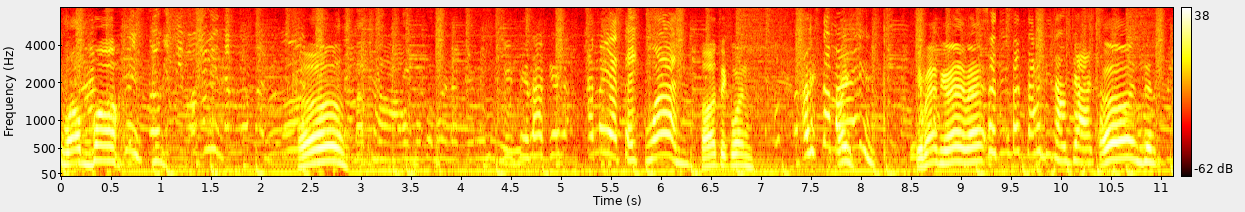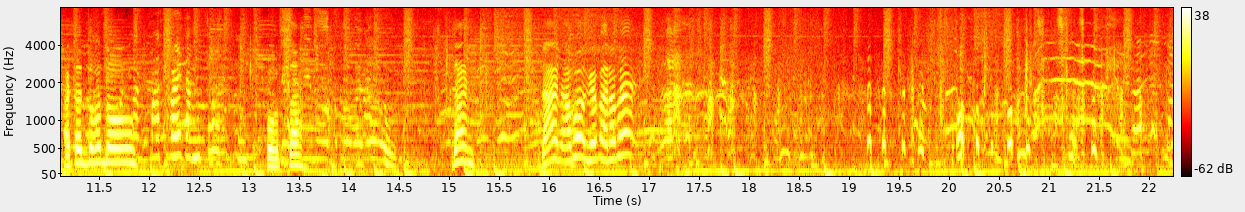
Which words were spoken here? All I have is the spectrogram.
Waba. Oh. Ano ya, take one. Oh, take one. Alis naman. Giba, giba, giba. Sa din bandahan din ako dyan. Oh, dyan. Asad ko to. Pas bay kang to. Puta. Dan. Dan, abo, giba, ano ba?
